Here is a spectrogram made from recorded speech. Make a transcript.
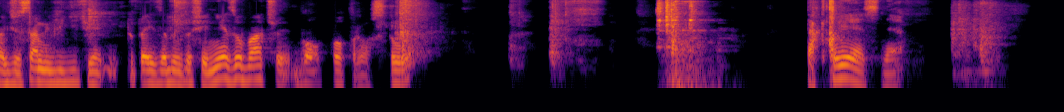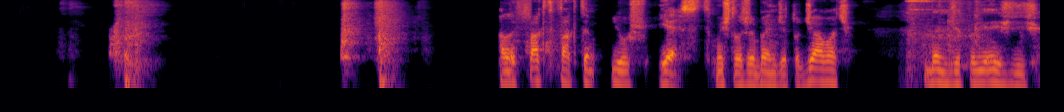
Także sami widzicie, tutaj za dużo się nie zobaczy, bo po prostu tak to jest, nie? Ale fakt faktem już jest. Myślę, że będzie to działać, będzie to jeździć,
